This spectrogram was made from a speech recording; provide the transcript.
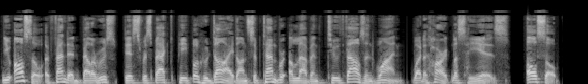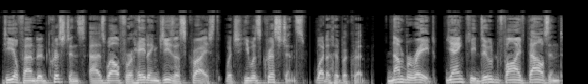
You also offended Belarus, disrespect people who died on September 11, 2001. What a heartless he is. Also, he offended Christians as well for hating Jesus Christ, which he was Christians. What a hypocrite. Number 8, Yankee Dude 5000.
